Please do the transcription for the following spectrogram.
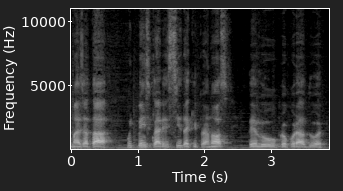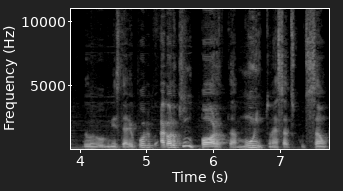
mas já está muito bem esclarecida aqui para nós pelo procurador do Ministério Público. Agora, o que importa muito nessa discussão,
